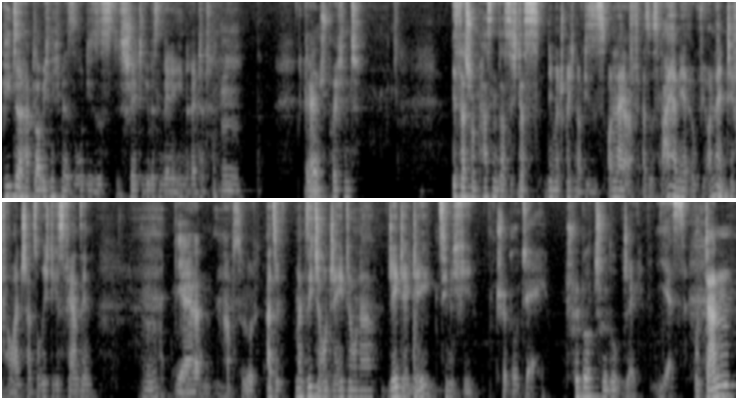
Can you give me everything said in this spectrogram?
Peter hat, glaube ich, nicht mehr so dieses, dieses schlechte Gewissen, wenn er ihn rettet. Mhm. Dementsprechend ist das schon passend, dass sich das dementsprechend auf dieses Online, Ja. also es war ja mehr irgendwie Online-TV anstatt so richtiges Fernsehen. Mhm. Ja, absolut. Also man sieht Joe J. Jonah, JJJ ziemlich viel. Triple J. Triple, Triple J. Yes. Und dann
